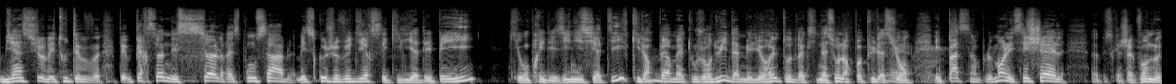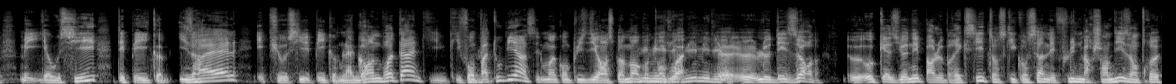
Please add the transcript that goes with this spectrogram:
bien sûr, mais tout est, personne n'est seul responsable. Mais ce que je veux dire, c'est qu'il y a des pays qui ont pris des initiatives qui leur mmh. permettent aujourd'hui d'améliorer le taux de vaccination de leur population. Et pas simplement les Seychelles euh, parce qu'à chaque fois mais il y a aussi des pays comme Israël et puis aussi des pays comme la Grande-Bretagne qui qui font pas tout bien c'est le moins qu'on puisse dire en ce moment quand on voit euh, le désordre euh, occasionné par le Brexit en ce qui concerne les flux de marchandises entre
